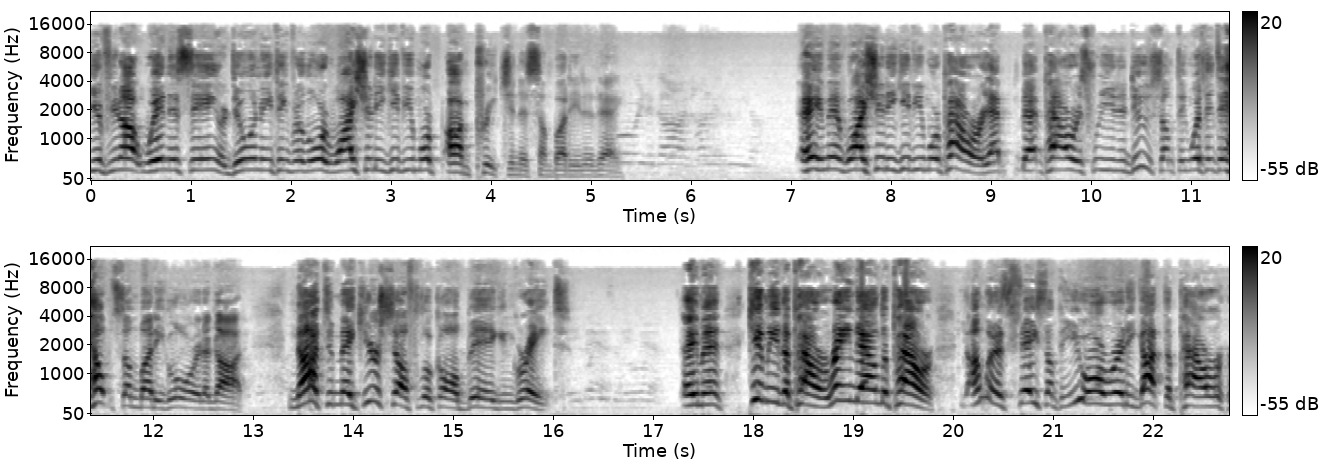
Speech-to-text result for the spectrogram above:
if you're not witnessing or doing anything for the Lord, why should He give you more? I'm preaching to somebody today. Amen. Why should He give you more power? That, that power is for you to do something with it to help somebody, glory to God. Not to make yourself look all big and great. Amen. Give me the power. Rain down the power. I'm going to say something. You already got the power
